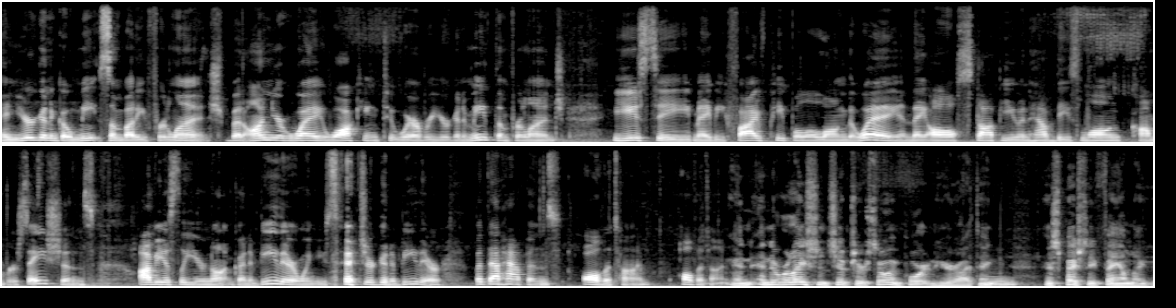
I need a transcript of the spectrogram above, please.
and you're going to go meet somebody for lunch, but on your way walking to wherever you're going to meet them for lunch, you see maybe five people along the way and they all stop you and have these long conversations. Obviously, you're not going to be there when you said you're going to be there, but that happens all the time, all the time. And, and the relationships are so important here, I think, especially family,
